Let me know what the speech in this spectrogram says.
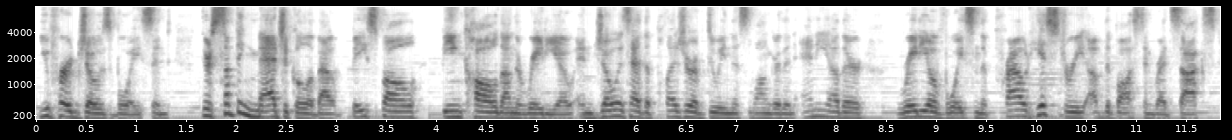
you've heard Joe's voice. And there's something magical about baseball being called on the radio. And Joe has had the pleasure of doing this longer than any other radio voice in the proud history of the Boston Red Sox.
